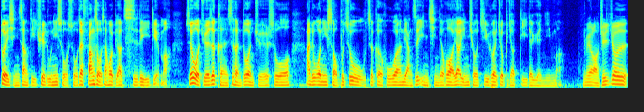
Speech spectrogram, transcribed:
队形上的确如你所说，在防守上会比较吃力一点嘛。所以我觉得这可能是很多人觉得说，啊，如果你守不住这个湖人两只引擎的话，要赢球机会就比较低的原因嘛。没有，其实就是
